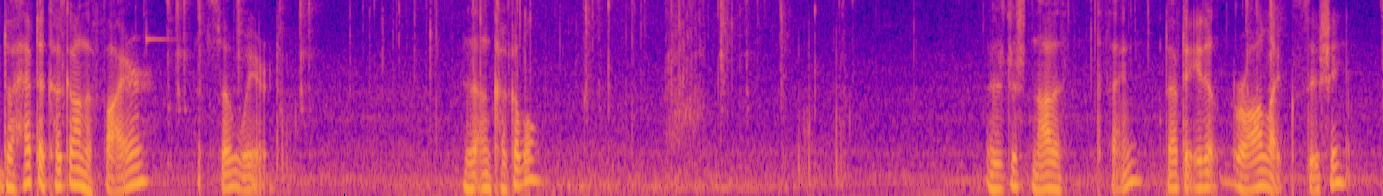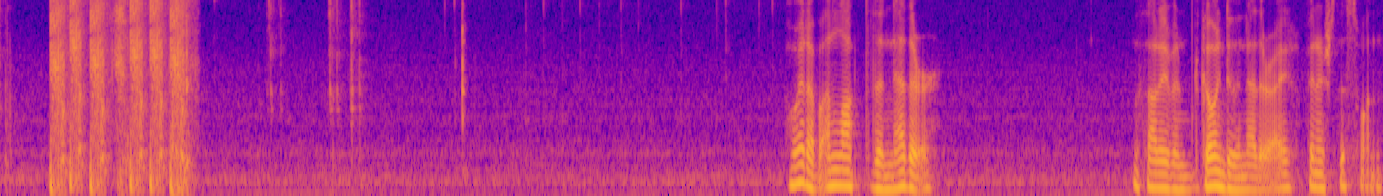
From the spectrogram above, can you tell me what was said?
Do I have to cook it on the fire? That's so weird. Is it uncookable? Is it just not a thing? Do I have to eat it raw like sushi? Oh wait, I've unlocked the nether. Without even going to the nether, I finished this one.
